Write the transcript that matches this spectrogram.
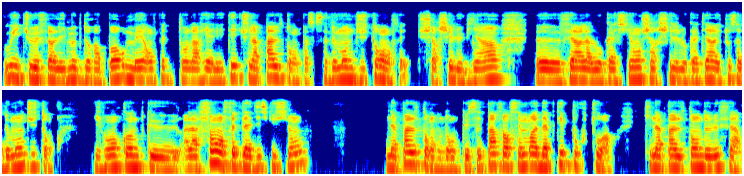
Oui, tu veux faire l'immeuble de rapport, mais en fait dans la réalité, tu n'as pas le temps parce que ça demande du temps en fait. Chercher le bien, euh, faire la location, chercher les locataires et tout, ça demande du temps. Je me rends compte que à la fin en fait de la discussion, n'a pas le temps. Donc c'est pas forcément adapté pour toi qui n'a pas le temps de le faire.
